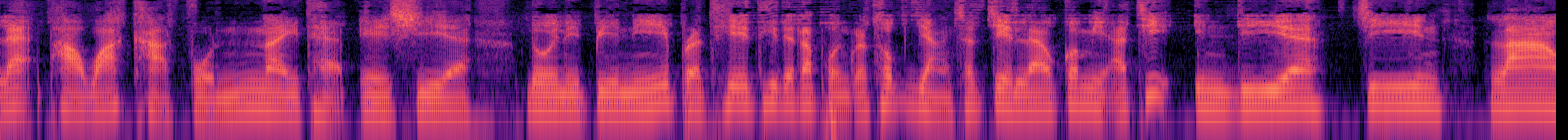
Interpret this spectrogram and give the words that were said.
และภาวะขาดฝนในแถบเอเชีย โดยในปีนี้ประเทศที่ได้รับผลกระทบอย่างชัดเจนแล้วก็มีอาทิอินเดีย จีน ลาว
